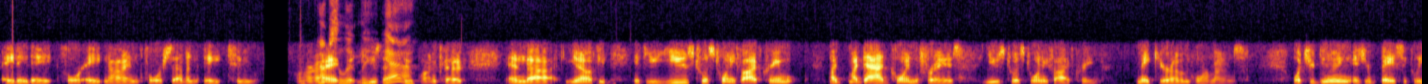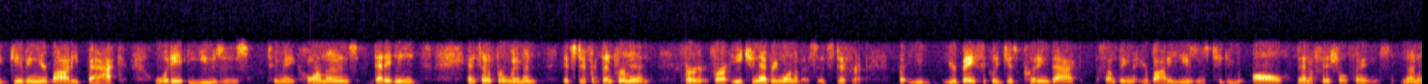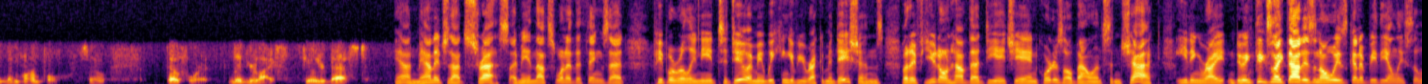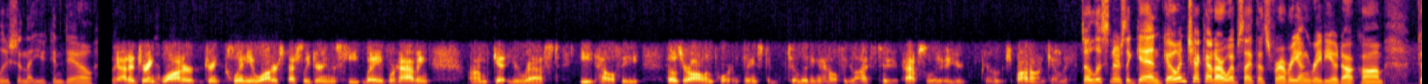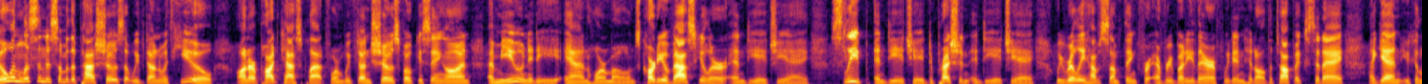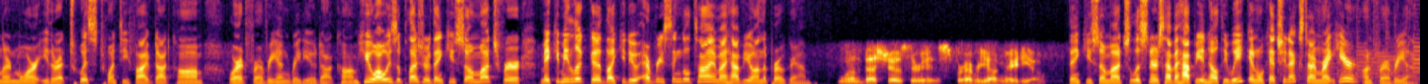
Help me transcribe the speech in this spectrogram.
888-489-4782. All right? Absolutely. Use that yeah. coupon code. And uh, you know, if you if you use Twist 25 cream, my my dad coined the phrase, use Twist 25 cream. Make your own hormones. What you're doing is you're basically giving your body back what it uses to make hormones that it needs. And so for women, it's different than for men. For for each and every one of us, it's different. But you you're basically just putting back something that your body uses to do all beneficial things, none of them harmful. So go for it. Live your life. Feel your best. Yeah, and manage that stress. I mean, that's one of the things that people really need to do. I mean, we can give you recommendations, but if you don't have that DHEA and cortisol balance in check, eating right and doing things like that isn't always going to be the only solution that you can do. You got to drink water, drink plenty of water, especially during this heat wave we're having. Um, get your rest, eat healthy. Those are all important things to, to living a healthy life, too. Absolutely. You're spot on, Kelly. So, listeners, again, go and check out our website. That's foreveryoungradio.com. go and listen to some of the past shows that we've done with Hugh on our podcast platform. We've done shows focusing on immunity and hormones, cardiovascular and DHEA, sleep and DHEA, depression and DHEA. We really have something for everybody there if we didn't hit all the topics today. Again, you can learn more either at twist25.com or at foreveryoungradio.com. Hugh, always a pleasure. Thank you so much for making me look good like you do every single time I have you on the program one of the best shows there is, Forever Young Radio. Thank you so much. Listeners, have a happy and healthy week, and we'll catch you next time right here on Forever Young.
